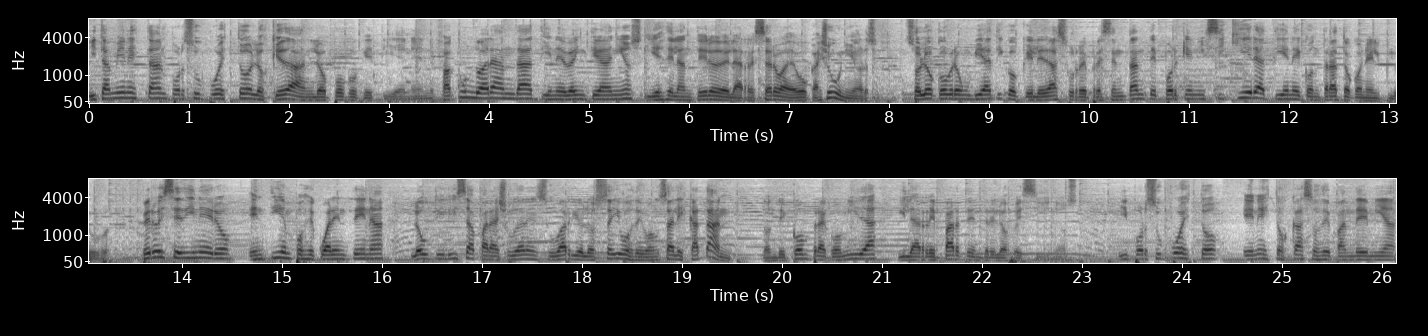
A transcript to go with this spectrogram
Y también están, por supuesto, los que dan lo poco que tienen. Facundo Aranda tiene 20 años y es delantero de la reserva de Boca Juniors. Solo cobra un viático que le da su representante porque ni siquiera tiene contrato con el club. Pero ese dinero, en tiempos de cuarentena, lo utiliza para ayudar en su barrio Los Ceibos de González Catán, donde compra comida y la reparte entre los vecinos. Y por supuesto, en estos casos de pandemia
